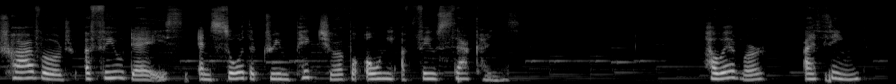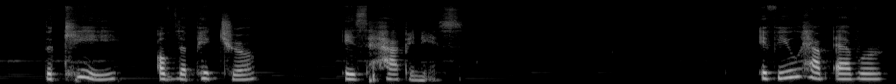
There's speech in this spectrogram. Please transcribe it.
traveled a few days and saw the dream picture for only a few seconds. However, I think the key of the picture is happiness. If you have ever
